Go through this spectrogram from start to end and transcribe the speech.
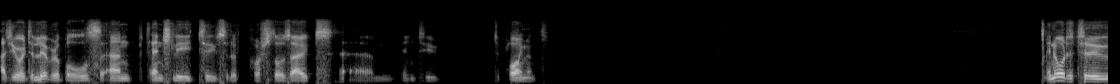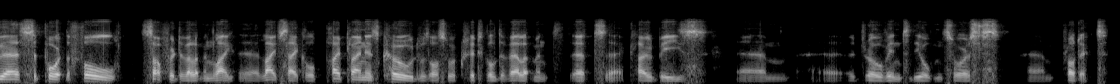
as your deliverables and potentially to sort of push those out um, into deployment. In order to uh, support the full software development li uh, lifecycle, pipeline as code was also a critical development that uh, CloudBees um, drove into the open source um, product.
